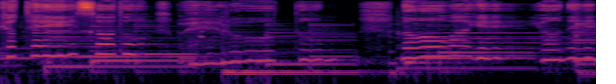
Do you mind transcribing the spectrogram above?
곁에 있어도 외롭던 너와의 연애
